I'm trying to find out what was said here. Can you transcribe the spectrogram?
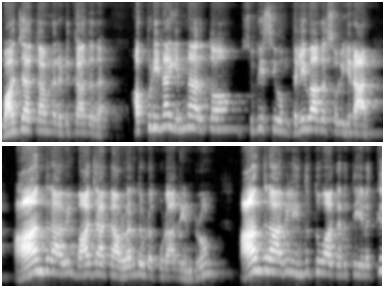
பாஜகவினர் எடுக்காததை. அப்படின்னா என்ன அர்த்தம்? சுகிசிவம் தெளிவாக சொல்கிறார் ஆந்திராவில் பாஜக வளர்ந்து விடக்கூடாது என்றும் ஆந்திராவில் இந்துத்துவா கருத்தியலுக்கு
